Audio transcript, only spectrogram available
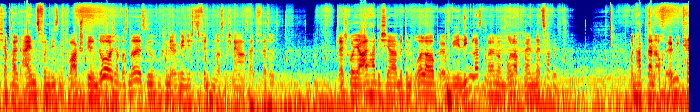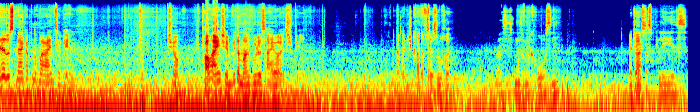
ich habe halt eins von diesen Quarkspielen durch, habe was Neues gesucht und kann irgendwie nichts finden, was mich längere Zeit fesselt. Clash Royale hatte ich ja mit dem Urlaub irgendwie liegen lassen, weil wir im Urlaub kein Netz hatten. Und habe dann auch irgendwie keine Lust mehr gehabt, nochmal reinzugehen. Tja, ich brauche eigentlich wieder mal ein gutes iOS-Spiel. Da bin ich gerade auf der Suche. Was ist mit so einem großen? Mit was? Papers, Please.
